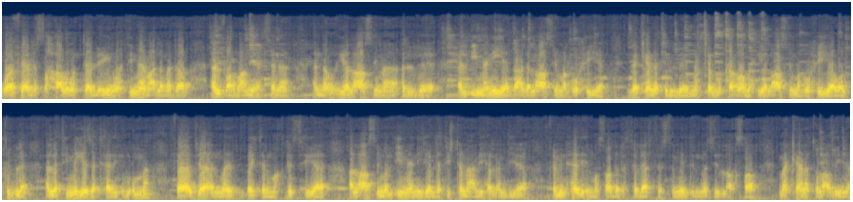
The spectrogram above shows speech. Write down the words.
وفعل الصحابة والتابعين واهتمام على مدار 1400 سنة أنه هي العاصمة ال- الإيمانية بعد العاصمة الروحية. إذا كانت مكة المكرمة هي العاصمة الروحية والقبلة التي ميزت هذه الأمة فجاء بيت المقدس هي العاصمة الإيمانية التي اجتمع بها الأنبياء. فمن هذه المصادر الثلاث تستمد المسجد الأقصى مكانته العظيمة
